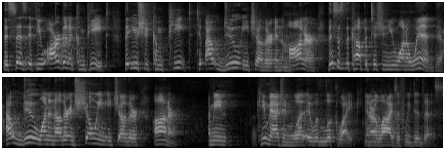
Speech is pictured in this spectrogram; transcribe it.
it says if you are going to compete, that you should compete to outdo each other in mm. honor. This is the competition you want to win. Yeah. Outdo one another in showing each other honor. I mean, can you imagine what it would look like in mm-hmm. our lives if we did this?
